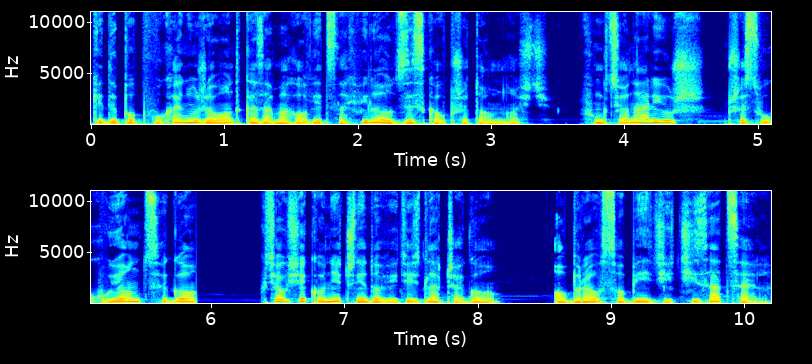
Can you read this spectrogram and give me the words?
Kiedy po płukaniu żołądka zamachowiec na chwilę odzyskał przytomność, funkcjonariusz przesłuchujący go chciał się koniecznie dowiedzieć, dlaczego obrał sobie dzieci za cel.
